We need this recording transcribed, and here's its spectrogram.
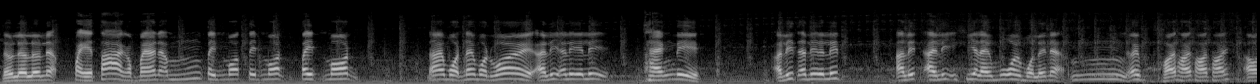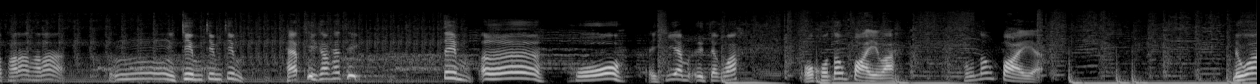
เร็วเร็วเร็วเนี่ยเปต้ากับแมนเนี่ยติดหมดติดหมดติดหมด ได้หมดได้หมดเว้ยอลิอลิอลิแทงดิอลิอลิอลิอลิอลิขี้อะไรมั่วหมดเลยเนี่ย อืมเอ้ยถอยถอยถอยถอยเอาทาร่าทาร่า อืมจิ้มจิ้มจิ้มแฮปทีครับแฮปทีจิ้มเออโหไอ้เหี้ยมันอึดจังวะโอ้คงต้องปล่อยวะคงต้องปล่อยอะหรือว่า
